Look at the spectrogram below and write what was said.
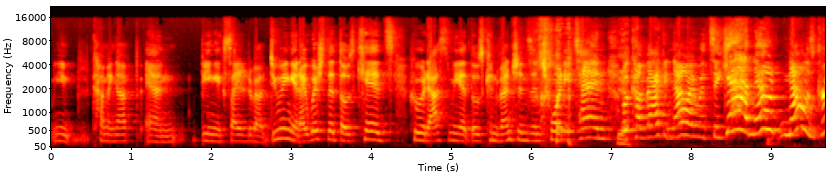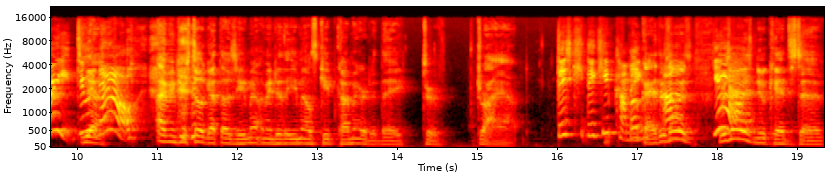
you know, coming up and being excited about doing it. I wish that those kids who had asked me at those conventions in 2010 would come back, and now I would say, yeah, now now is great. Do Yeah. it now. I mean, do you still get those emails? I mean, do the emails keep coming, or did they sort of dry out? They keep, they keep coming. Okay, there's Um, always there's always new kids to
